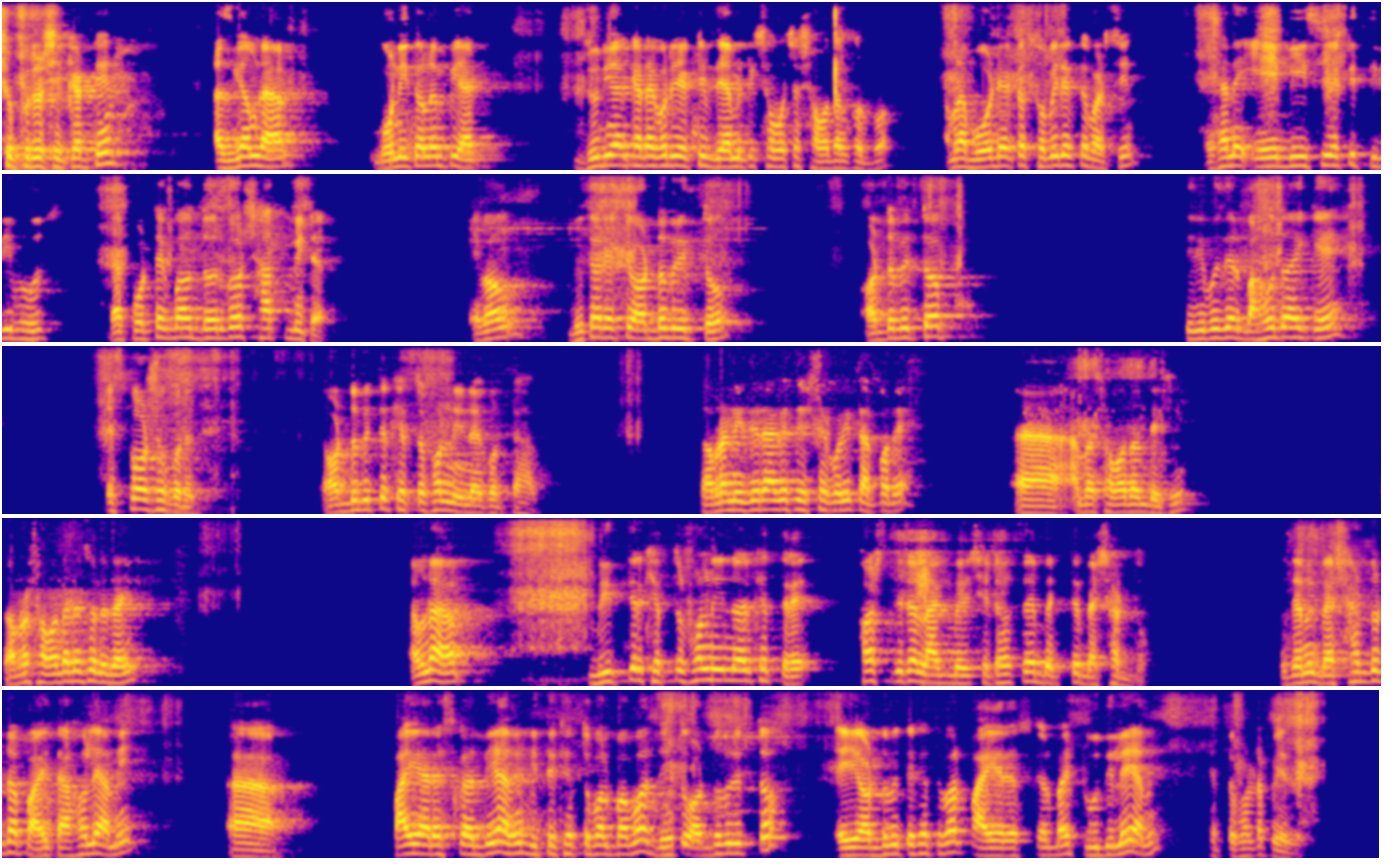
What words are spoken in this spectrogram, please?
সুপ্রিয় শিক্ষার্থী, আজকে আমরা গণিত অলিম্পিয়াড জুনিয়র ক্যাটাগরির একটি জ্যামিতিক সমস্যার সমাধান করব। আমরা বোর্ডে একটা ছবি দেখতে পাচ্ছি এখানে এ বি সি একটি ত্রিভুজ, যার প্রত্যেক বাহুর দৈর্ঘ্য সাত মিটার এবং ভিতরে একটি অর্ধবৃত্ত। অর্ধবৃত্ত ত্রিভুজের বাহুদ্বয়কে স্পর্শ করেছে। অর্ধবৃত্তের ক্ষেত্রফল নির্ণয় করতে হবে। তো আমরা নিজেরা আগে চেষ্টা করি, তারপরে আমরা সমাধান দেখি। তো আমরা সমাধানে চলে যাই। আমরা বৃত্তের ক্ষেত্রফল নির্ণয়ের ক্ষেত্রে ফার্স্ট যেটা লাগবে সেটা হচ্ছে বৃত্তের ব্যাসার্ধ। যদি আমি ব্যাসার্ধটা পাই, তাহলে আমি পাই আর স্কোয়ার দিয়ে আমি বৃত্তের ক্ষেত্রফল পাবো। যেহেতু অর্ধবৃত্ত, এই অর্ধবৃত্তের ক্ষেত্রফল pi r square by two দিলেই আমি ক্ষেত্রফলটা পেয়ে যাব।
